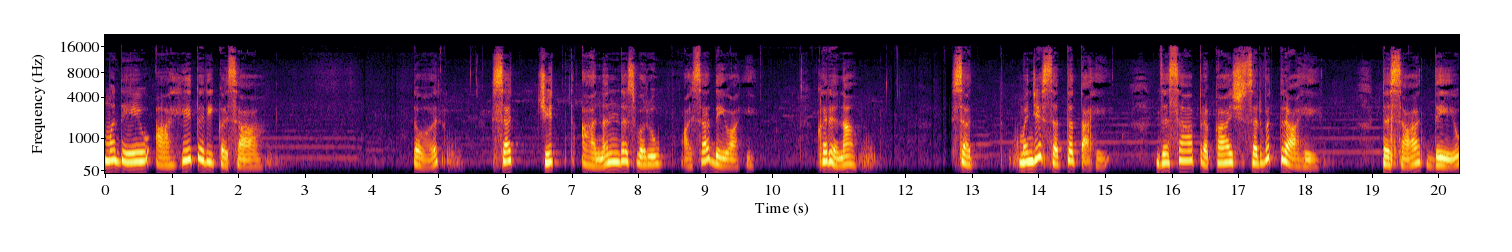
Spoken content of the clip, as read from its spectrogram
मग देव आहे तरी कसा? तर सच्चित आनंद स्वरूप असा देव आहे. खरं ना? सत म्हणजे सतत आहे. जसा प्रकाश सर्वत्र आहे तसा देव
